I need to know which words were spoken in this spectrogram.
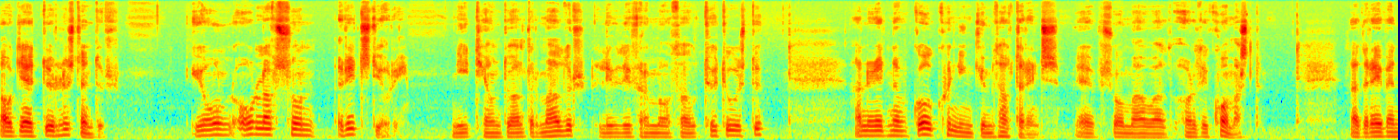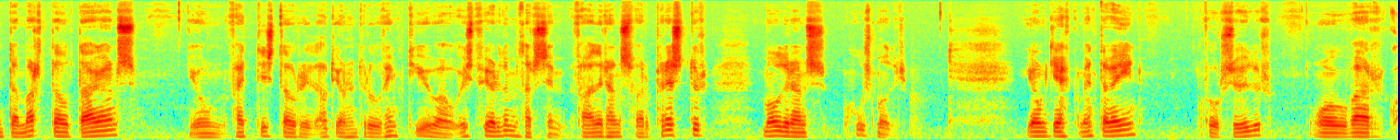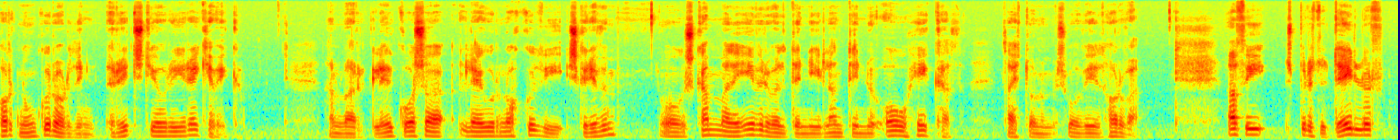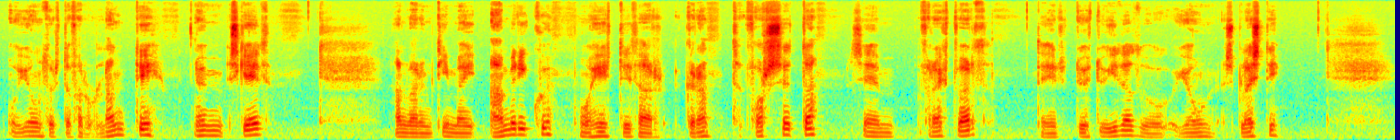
Ágætu hlustendur. Jón Ólafsson Rittstjóri, 19. aldar maður, lifði fram á þá 20. Hann er einn af góðkunningum þáttarins, ef svo má að orði komast. Það dreif enda margt á dagans. Jón fættist árið 1850 á Östfjörðum þar sem fadir hans var prestur, móður hans húsmóður. Jón gekk mentavegin, fór söður og var kornungur orðin rittstjóri í Reykjavík. Hann var gleðgósalegur nokkuð í skrifum og skammaði yfirvöldin í landinu óheikað þættunum svo við horfa. Af því spurtu deilur og Jón þurfti að fara úr landi um skeið. Hann var um tíma í Ameríku og hitti þar Grant Forsetta sem frækt varð. Þeir duttu í það og Jón splæsti.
